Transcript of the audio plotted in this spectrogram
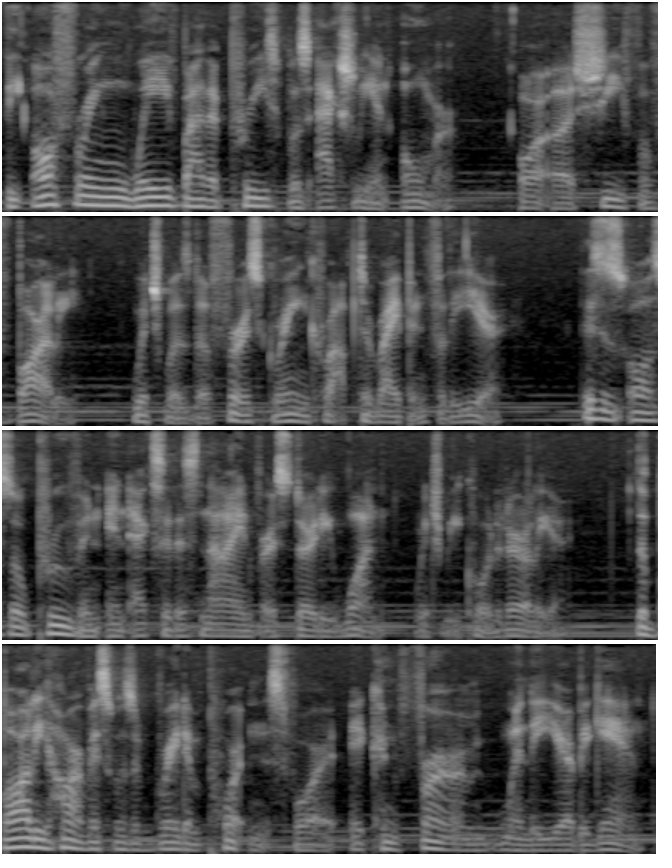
The offering waved by the priest was actually an omer, or a sheaf of barley, which was the first grain crop to ripen for the year. This is also proven in Exodus 9, verse 31, which we quoted earlier. The barley harvest was of great importance, for it confirmed when the year began.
